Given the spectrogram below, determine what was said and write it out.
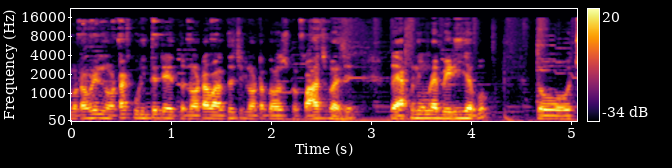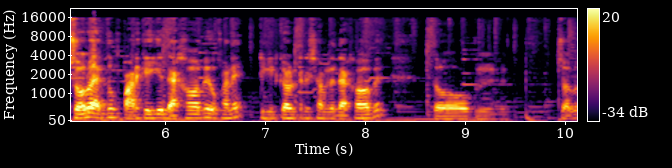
মোটামুটি নটা কুড়িতে ট্রেন তো নটা বাজতে হচ্ছে নটা দশ, পাঁচ বাজে। তো এখনই আমরা বেরিয়ে যাব। তো চলো একদম পার্কে গিয়ে দেখা হবে ওখানে টিকিট কাউন্টারের সামনে দেখা হবে। তো চলো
